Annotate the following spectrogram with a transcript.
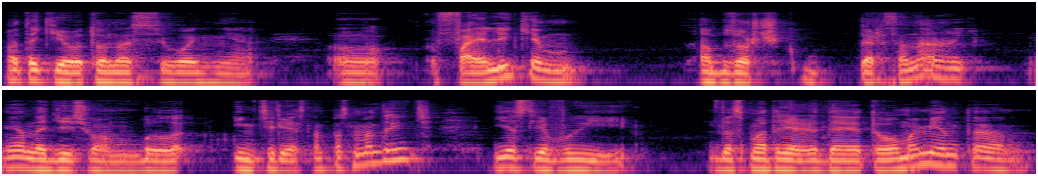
Вот такие вот у нас сегодня э, файлики, обзорчик персонажей. Я надеюсь, вам было интересно посмотреть. Если вы досмотрели до этого момента,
